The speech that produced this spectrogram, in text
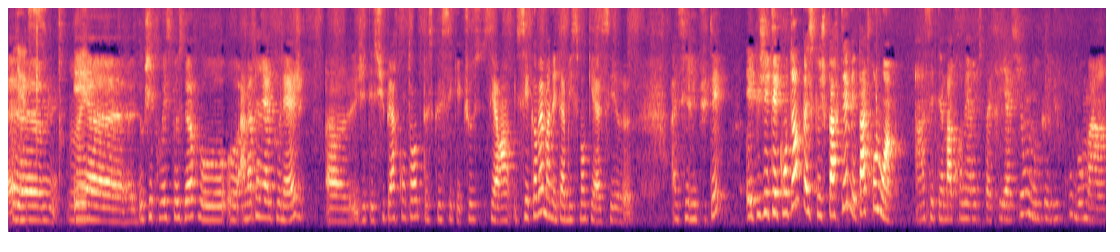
Euh, et donc j'ai trouvé ce postdoc au, à l'Imperial College euh, j'étais super contente parce que c'est quelque chose, c'est quand même un établissement qui est assez, euh, assez réputé. Et puis j'étais contente parce que je partais, mais pas trop loin. Hein, C'était ma première expatriation, donc euh, du coup, bon, bah,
